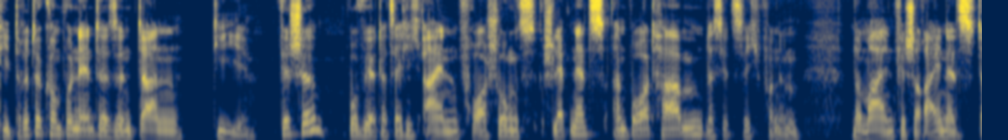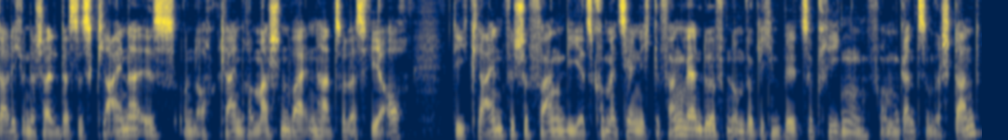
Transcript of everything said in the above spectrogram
die dritte Komponente sind dann die Fische, wo wir tatsächlich ein Forschungsschleppnetz an Bord haben, das jetzt sich von einem normalen Fischereinetz dadurch unterscheidet, dass es kleiner ist und auch kleinere Maschenweiten hat, sodass wir auch die kleinen Fische fangen, die jetzt kommerziell nicht gefangen werden dürften, um wirklich ein Bild zu kriegen vom ganzen Bestand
